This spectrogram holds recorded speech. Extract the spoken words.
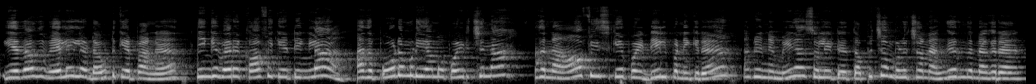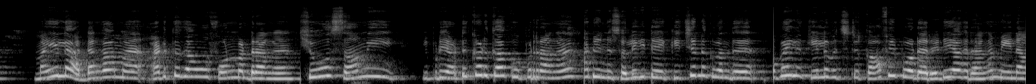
ஏதாவது வேலையில் டவுட் கேட்பாங்க. நீங்கள் வேற காஃபி கேட்டிங்களா? அதை போட முடியாமல் போயிடுச்சுன்னா? அதை நான் ஆஃபீஸ்க்கே போய் டீல் பண்ணிக்கிறேன். அப்படின்னு மீனா சொல்லிட்டு தப்பிச்சோம் பொழிச்சோன்னு அங்கேருந்து நகர மயில அடங்காம அடுத்ததாகவும் ஃபோன் பண்ணுறாங்க ஷோ சாமி இப்படி அடுக்கடுக்காக கூப்பிடுறாங்க அப்படின்னு சொல்லிக்கிட்டு கிச்சனுக்கு வந்து மொபைலை கீழே வச்சுட்டு காஃபி போட ரெடி ஆகுறாங்க மீனா.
